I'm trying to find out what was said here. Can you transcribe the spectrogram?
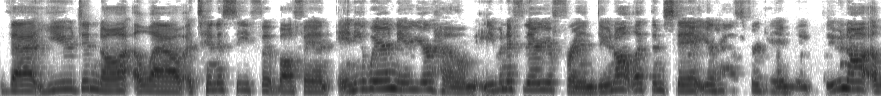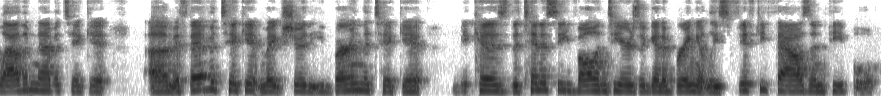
that you did not allow a Tennessee football fan anywhere near your home, even if they're your friend. Do not let them stay at your house for game week. Do not allow them to have a ticket. Um, if they have a ticket, make sure that you burn the ticket because the Tennessee Volunteers are going to bring at least 50,000 people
